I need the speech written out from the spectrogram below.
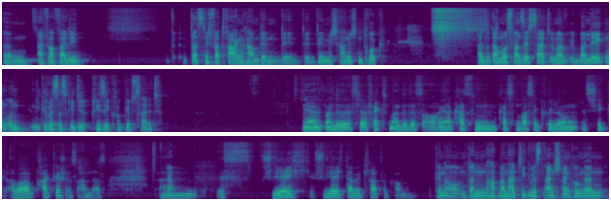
Ähm, einfach weil die das nicht vertragen haben, den, den, den mechanischen Druck. Also da muss man sich halt immer überlegen und ein gewisses Risiko gibt's halt. Ja, ich meinte das ja Fex meinte das auch, ja, Kasten, Kastenwasserkühlung ist schick, aber praktisch ist anders. Ähm, ja. Ist schwierig, schwierig damit klarzukommen. Genau, und dann hat man halt die gewissen Einschränkungen,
